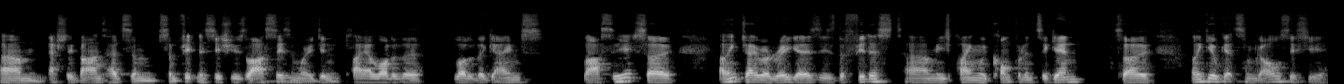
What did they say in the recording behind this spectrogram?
um, Ashley Barnes had some some fitness issues last season where he didn't play a lot of the lot of the games last year. So I think Jay Rodriguez is the fittest. Um, he's playing with confidence again. So I think he'll get some goals this year.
